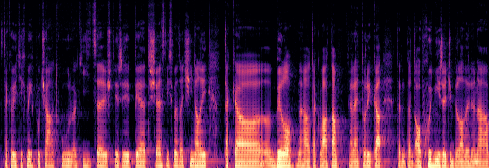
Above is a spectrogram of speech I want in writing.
z takových těch mých počátků 2004, 5, 6, když jsme začínali, tak eh, bylo taková ta retorika, ten, ten, ta obchodní řeč byla vedená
